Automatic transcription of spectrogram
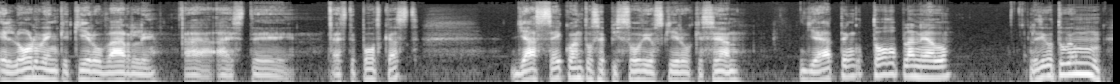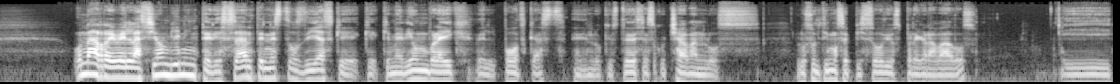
el orden que quiero darle a, a este, a este podcast. Ya sé cuántos episodios quiero que sean. Ya tengo todo planeado. Les digo, tuve un, una revelación bien interesante en estos días que, que- me dio un break del podcast, en lo que ustedes escuchaban los, los últimos episodios pregrabados. Y,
